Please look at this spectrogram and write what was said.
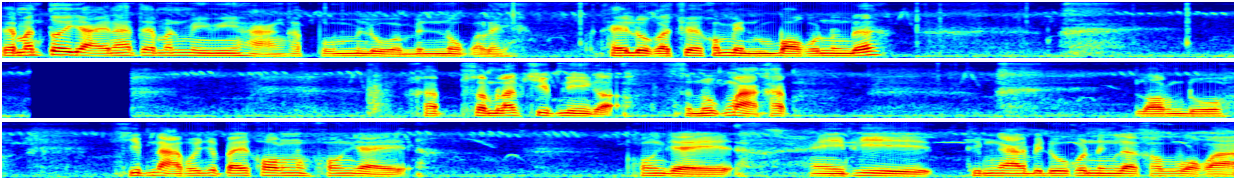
แต่มันตัวใหญ่นะ แต่มันไม่มีหางครับ ผมไม่รู้ว่าเป็นนกอะไร ใครรู้ก็ช่วยคอมเมนต์บอกคนหนึ่งเด้อ ครับสำหรับคลิปนี้ก็สนุกมากครับ ลองดู คลิปหน้าผมจะไปคลองคลองใหญ่คลองใหญ่ให้พี่ทีมงานไปดูคนหนึงแล้วเขาบอกว่า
